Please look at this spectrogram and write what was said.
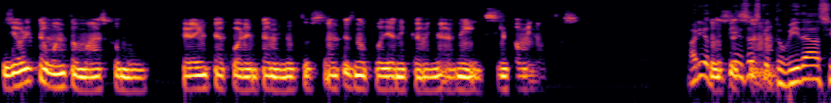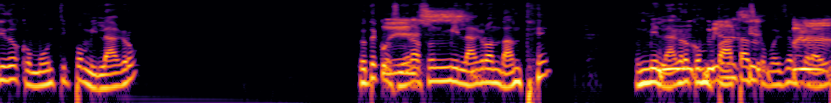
pues yo ahorita aguanto más como 30, 40 minutos. Antes no podía ni caminar ni 5 minutos. Mario, ¿tú piensas que tu vida ha sido como un tipo milagro? ¿Tú te consideras un pues, milagro andante? ¿Un milagro con patas, como dicen por ahí?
